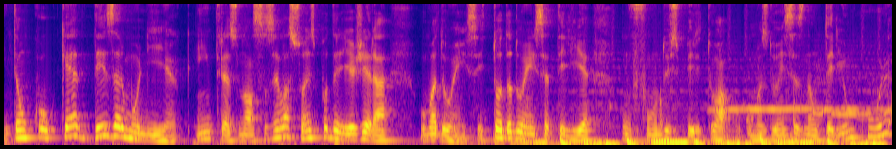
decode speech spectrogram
Então, qualquer desarmonia entre as nossas relações poderia gerar uma doença, e toda doença teria um fundo espiritual. Algumas doenças não teriam cura,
